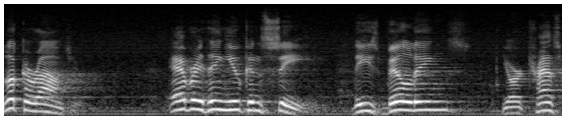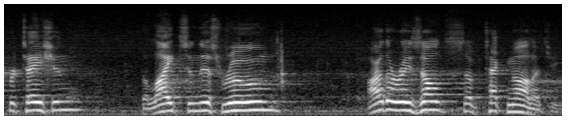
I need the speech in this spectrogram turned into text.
Look around you. Everything you can see these buildings, your transportation, the lights in this room are the results of technology.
